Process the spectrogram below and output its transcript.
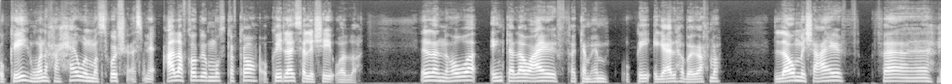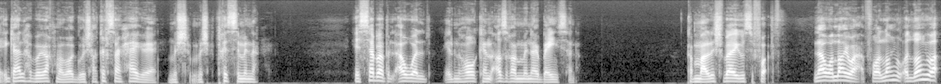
okay وأنا هحاول مذكرش أسماء. على قدر المستطاع okay ليس لشيء والله. إلا إن هو أنت لو عارف فتمام أوكي؟ اجعلها بالرحمة. لو مش عارف فاجعلها بالرحمة برضه مش هتخسر حاجة يعني مش مش هتخس منك السبب الأول إن هو كان أصغر من أربعين سنة. طب معلش بقى يوسف وقف. لا والله وقف والله والله وقف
